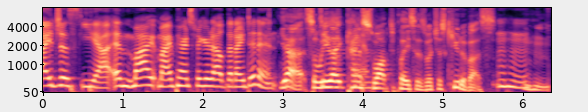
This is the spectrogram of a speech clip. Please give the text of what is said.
I just, yeah and my my parents figured out that I didn't Yeah. So we like kind of swapped places, which is cute of us. mm-hmm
